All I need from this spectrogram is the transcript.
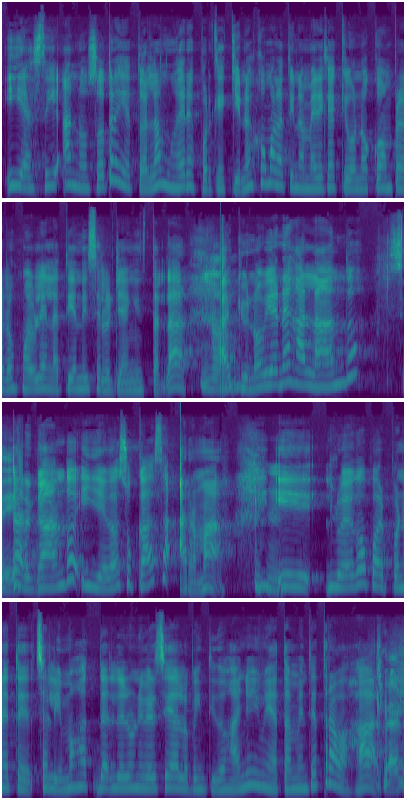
y así a nosotras y a todas las mujeres, porque aquí no es como Latinoamérica que uno compra los muebles en la tienda y se los llevan a instalar. No. Aquí uno viene jalando Sí. cargando y llega a su casa a armar. Y luego, por ponerte, salimos a- de, la universidad a los 22 años inmediatamente a trabajar. Claro.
